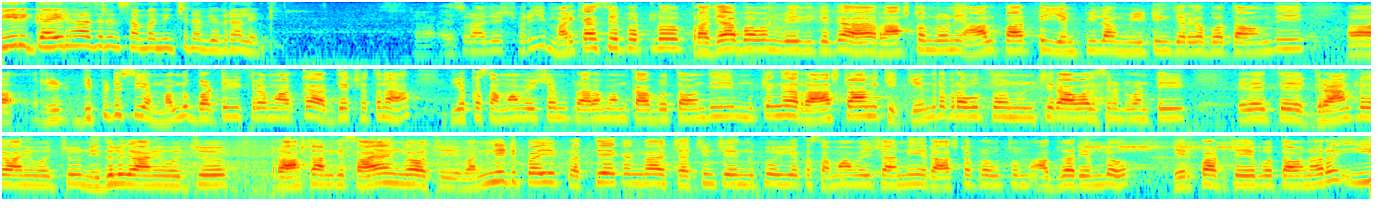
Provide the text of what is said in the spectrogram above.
వీరి గైర్ హాజరుకు సంబంధించిన వివరాలేంటి? ఎస్ రాజేశ్వరి మరి కాసేపట్లో ప్రజాభవన్ వేదికగా రాష్ట్రంలోని ఆల్ పార్టీ ఎంపీల మీటింగ్ జరగబోతా ఉంది. డిప్యూటీ సీఎం మల్లు భట్టి విక్రమార్క అధ్యక్షతన ఈ యొక్క సమావేశం ప్రారంభం కాబోతా ఉంది. ముఖ్యంగా రాష్ట్రానికి కేంద్ర ప్రభుత్వం నుంచి రావాల్సినటువంటి ఏదైతే గ్రాంట్లు కానివచ్చు నిధులు కానివచ్చు రాష్ట్రానికి సాయం కావచ్చు ఇవన్నిటిపై ప్రత్యేకంగా చర్చించేందుకు ఈ యొక్క సమావేశాన్ని రాష్ట్ర ప్రభుత్వం ఆధ్వర్యంలో ఏర్పాటు చేయబోతా ఉన్నారు. ఈ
